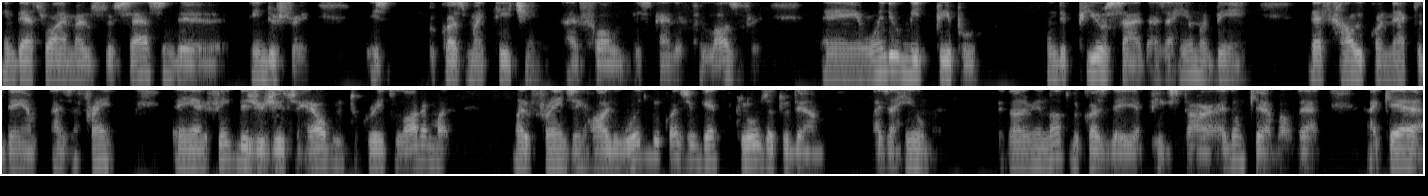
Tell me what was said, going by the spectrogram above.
And that's why my success in the industry is because my teaching, I follow this kind of philosophy. And when you meet people on the pure side as a human being, that's how you connect to them as a friend. And I think the Jiu-Jitsu helped me to create a lot of my, my friends in Hollywood because you get closer to them as a human. You know what I mean? Not because they a big star. I don't care about that. I care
